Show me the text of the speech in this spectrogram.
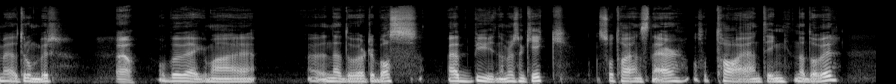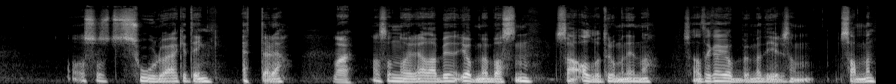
med trommer Ja. og beveger meg eh, nedover til bass. Jeg begynner med sånn kick, så tar jeg en snare, og så tar jeg en ting nedover. Og så soloer jeg ikke ting etter det. Nei. Altså Når jeg da jobber med bassen, så er alle trommene inne. Sånn at jeg kan jobbe med de liksom sammen.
